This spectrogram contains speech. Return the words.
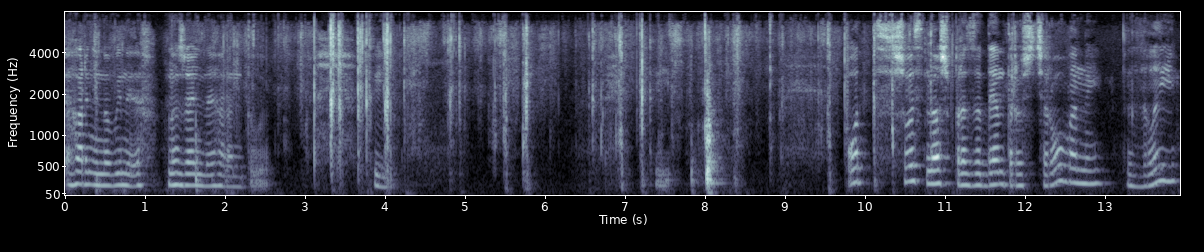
гарні новини, на жаль, не гарантую. Київ. Київ. От щось наш президент розчарований, злий.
